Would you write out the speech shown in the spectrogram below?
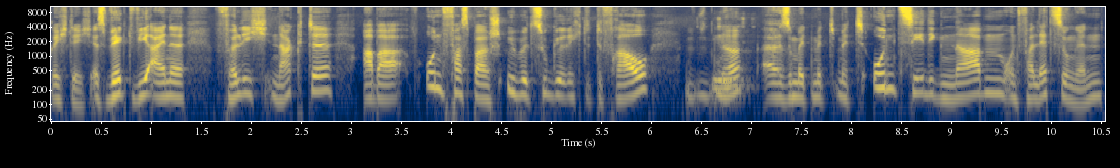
Richtig, es wirkt wie eine völlig nackte, aber unfassbar übel zugerichtete Frau, ne? mhm. also mit, mit, mit unzähligen Narben und Verletzungen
